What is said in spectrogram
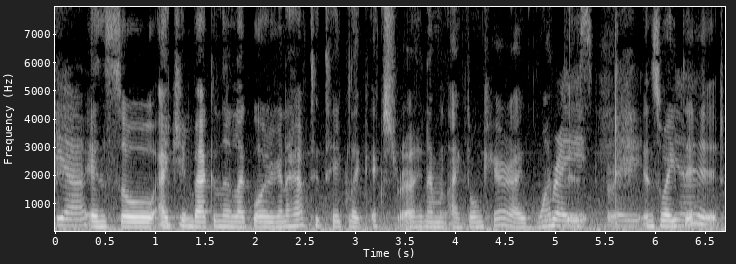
yeah. And so mm-hmm. I came mm-hmm. back and they're like, "Well, you're gonna have to take like extra," and I'm like, "I don't care. I want right, this." Right. And so I yeah. did.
